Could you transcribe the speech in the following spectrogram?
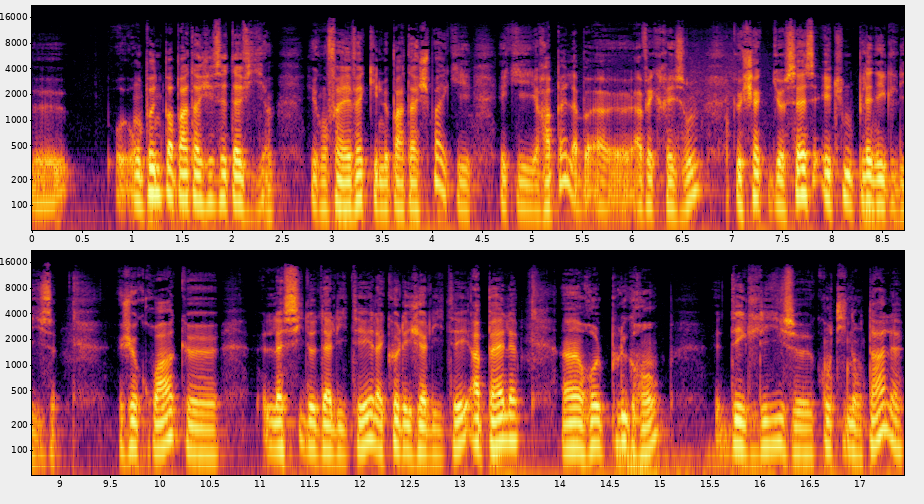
Euh, on peut ne pas partager cet avis. Hein. Et qu'on fait un évêque qui ne le partage pas et qui, et qui rappelle euh, avec raison que chaque diocèse est une pleine Église. Je crois que la synodalité, la collégialité appellent à un rôle plus grand d'Église continentale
